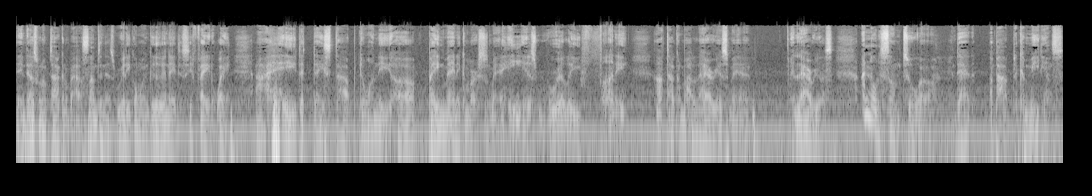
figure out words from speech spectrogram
And that's what I'm talking about. Something that's really going good and they just fade away. I hate that they stopped doing the uh, Peyton Manning commercials, man. He is really funny. I'm talking about hilarious, man. Hilarious. I noticed something too, uh, that about the comedians.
